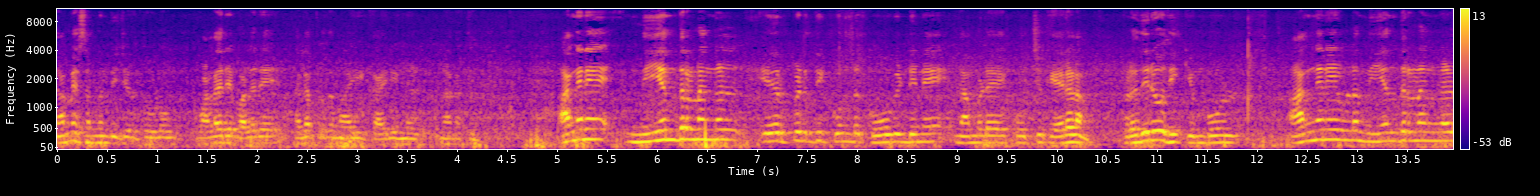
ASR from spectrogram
നമ്മെ സംബന്ധിച്ചിടത്തോളം വളരെ വളരെ ഫലപ്രദമായി കാര്യങ്ങൾ നടത്തുന്നു. അങ്ങനെ നിയന്ത്രണങ്ങൾ ഏർപ്പെടുത്തിക്കൊണ്ട് കോവിഡിനെ നമ്മുടെ കൊച്ചു കേരളം പ്രതിരോധിക്കുമ്പോൾ അങ്ങനെയുള്ള നിയന്ത്രണങ്ങൾ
